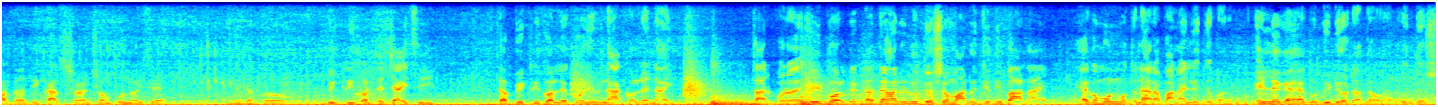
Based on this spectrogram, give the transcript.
অর্ধনৈতিক কাজ স্বয়ং সম্পূর্ণ হয়েছে। এটা তো বিক্রি করতে চাইছি। তা বিক্রি করলে করি, না করলে নাই। তারপরে এই বল গেটটা দেখানোর উদ্দেশ্য, মানুষ যদি বানায় হ্যাগো মন মতন হ্যাঁ বানাই লইতে পারো এই লেগে হ্যাগো ভিডিওটা দেওয়ার উদ্দেশ্য।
